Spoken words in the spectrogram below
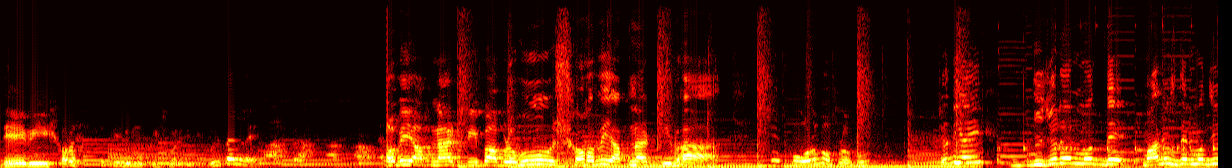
দেবী সরস্বতীর মুখে শুনেছি বুঝতে পারলে? সবই আপনার কৃপা প্রভু সবই আপনার কৃপা। কি করব প্রভু? যদি এই দুজনের মধ্যে মানুষদের মধ্যে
